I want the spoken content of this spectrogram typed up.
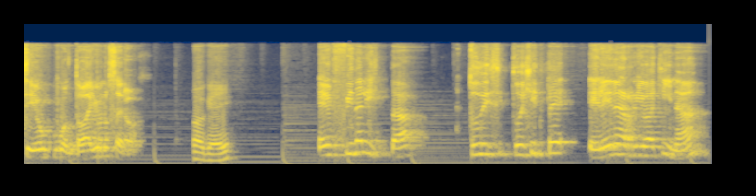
Sí, un punto, hay 1-0. Ok. En finalista Tú, dijiste Elena Rivaquina,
